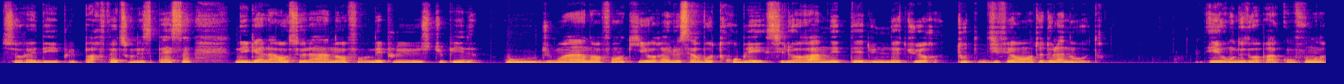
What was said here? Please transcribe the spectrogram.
serait des plus parfaits de son espèce, n'égalât en cela un enfant des plus stupides, ou du moins un enfant qui aurait le cerveau troublé, si leur âme n'était d'une nature toute différente de la nôtre. Et on ne doit pas confondre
